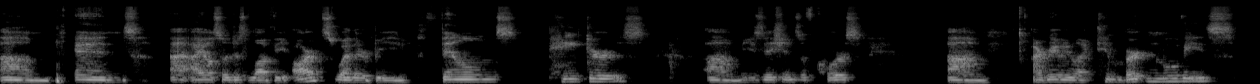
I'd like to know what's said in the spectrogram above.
Um, and I, I also just love the arts, whether it be films, painters, um, musicians, of course. Um, I really like Tim Burton movies,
